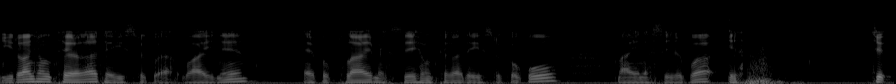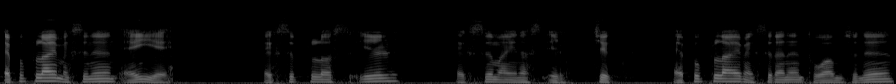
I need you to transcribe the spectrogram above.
이러한 형태가 되어 있을 거야. y는 f 프라임 x의 형태가 되어 있을 거고 마이너스 1과 1. 즉 f 프라임 x는 a에 x 플러스 1, x 마이너스 1. 즉 f 프라임 x라는 도함수는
